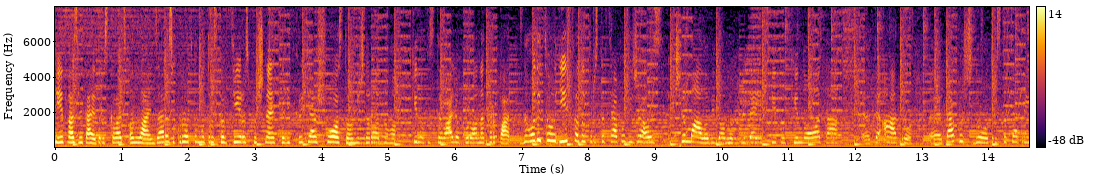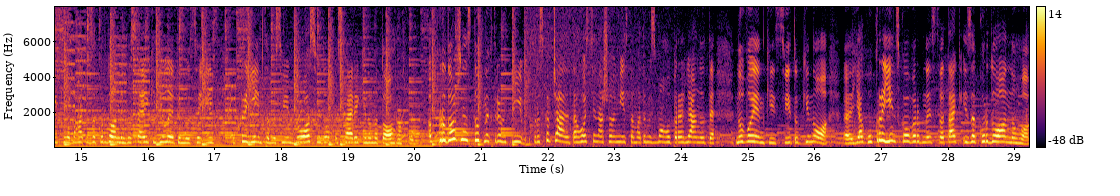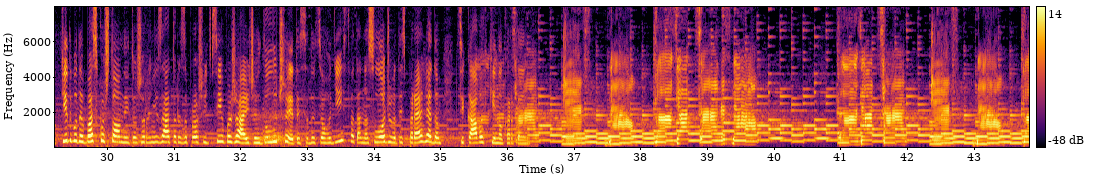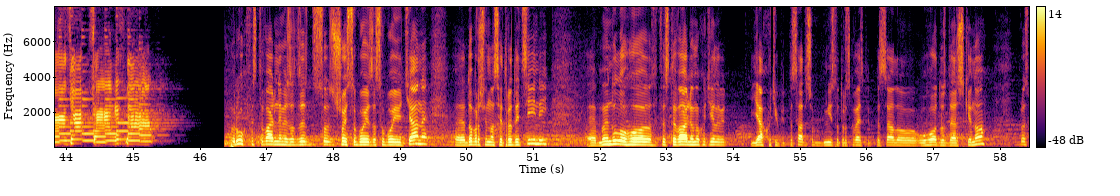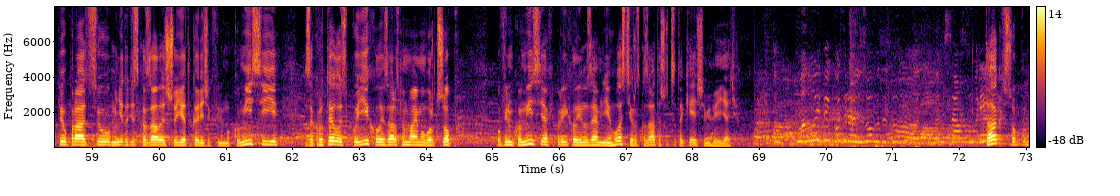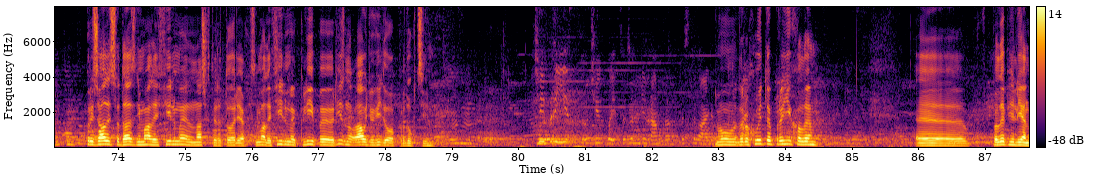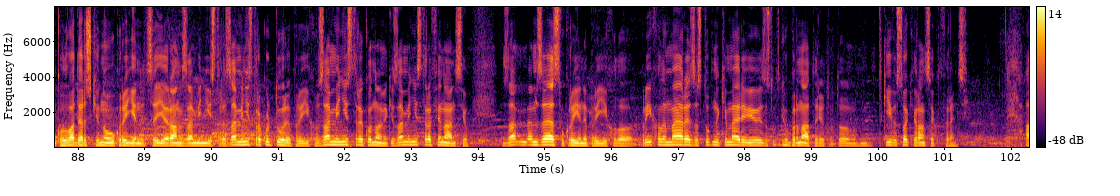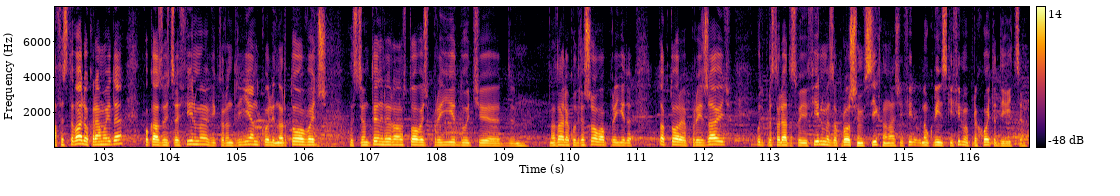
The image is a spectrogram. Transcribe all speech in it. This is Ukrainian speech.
Вас вітає Трускавець онлайн. Зараз у короткому Трускавці розпочнеться відкриття шостого міжнародного кінофестивалю Корона Карпат. З нагоди цього дійства до Трускавця поз'їжджалось чимало відомих людей світу кіно та е, театру. Е, Також до Трускавця приїхало багато закордонних гостей, які ділитимуться із українцями своїм досвідом у сфері кінематографу. Впродовж наступних трьох днів трускавчани та гості нашого міста матимуть змогу переглянути новинки світу кіно, е, як українського виробництва, так і закордонного. Вхід буде безкоштовний, тож організатори запрошують всіх бажаючих долучитися до цього дійства та насолоджуватись переглядом цікавих кінокартин. Рух за- щось собою за собою тяне. Е, Добре, що в нас є традиційний. Е, Минулого фестивалю ми хотіли, я хотів підписати, щоб місто Трускавець підписало угоду з Держкіно про співпрацю. Мені тоді сказали, що є така річ, як фільмокомісії. Закрутилось, поїхали. І зараз ми маємо воркшоп по фільмкомісіях. Приїхали іноземні гості розказати, що це таке і чим його їдять. Плануєте якось реалізовувати то на місцевому рівні? Так, щоб приїжджали сюди, знімали фільми на наших територіях, знімали фільми, кліпи, різну аудіо-відео Чий приїзд очікується взагалі в рамках фестивалю? Ну, рахуйте, приїхали. Е, Пилип Єлєнко, голова Держкіно України, це є ранг замміністра. Замміністра культури приїхав, замміністра економіки, замміністра фінансів, зам МЗС України приїхало. Приїхали мери, заступники мерів і заступники губернаторів. Тобто такий високий ранг цієї конференції. А фестиваль окремо йде, показуються фільми. Віктор Андрієнко, Лінартович, Костянтин Лінартович приїдуть, е, Наталя Кудряшова приїде. Актори приїжджають, будуть представляти свої фільми. Запрошуємо всіх на наші фільми, на українські фільми. Приходьте, дивіться.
